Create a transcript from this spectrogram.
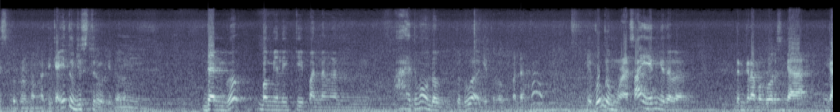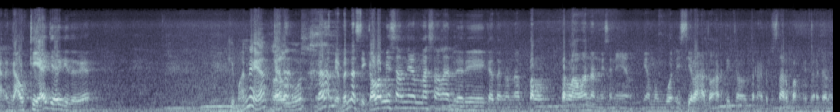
disebut gelombang ketiga itu justru gitu loh. Hmm. dan gue memiliki pandangan ah itu mah udah kedua gitu loh padahal ya gue belum ngerasain gitu loh. Dan kenapa gue harus nggak nggak nggak oke aja gitu kan gimana ya? Karena, kalau karena ya bener sih. Kalau misalnya masalah dari katakanlah per- perlawanan misalnya yang, yang membuat istilah atau artikel terhadap Starbucks itu adalah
